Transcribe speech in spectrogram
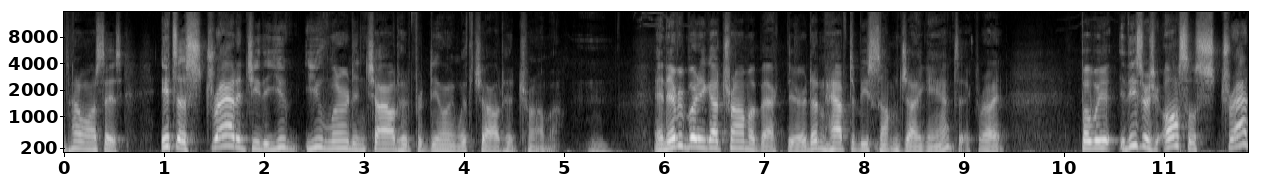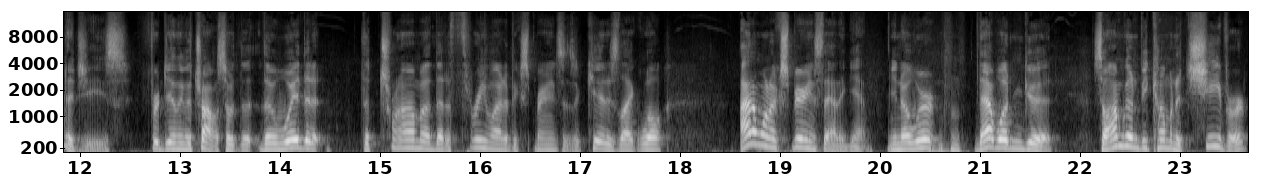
do I want to say this? It's a strategy that you you learned in childhood for dealing with childhood trauma. And everybody got trauma back there. It doesn't have to be something gigantic, right? But we, these are also strategies for dealing with trauma. So the, the way that it, the trauma that a three might have experienced as a kid is like, well, I don't want to experience that again. You know, we're that wasn't good. So I'm going to become an achiever.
